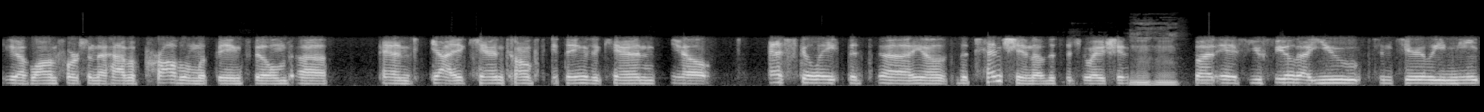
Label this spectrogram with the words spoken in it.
you have law enforcement that have a problem with being filmed. Uh, and yeah, it can complicate things. It can, you know, escalate the, uh, you know, the tension of the situation. hmm But if you feel that you sincerely need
